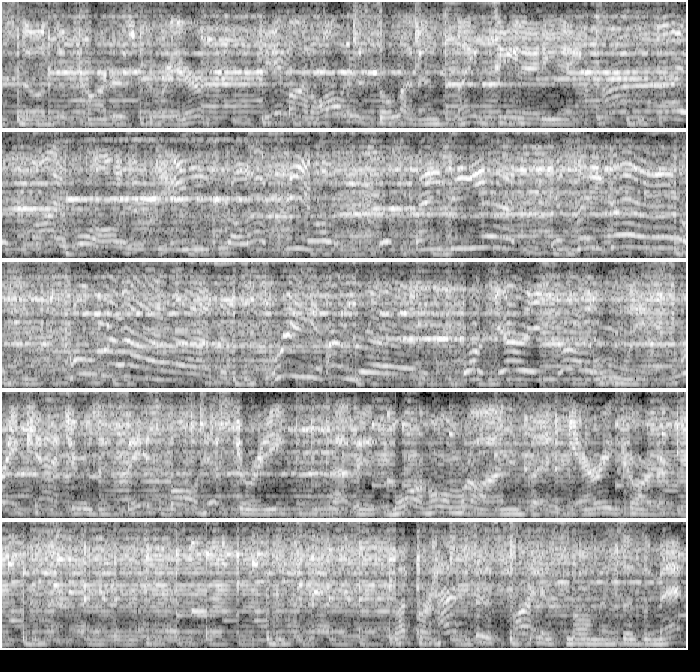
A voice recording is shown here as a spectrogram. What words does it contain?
Milestones of Carter's career came on August 11th, 1988. High fly ball hit deep to left field. This may be it. It may go. Home run! 300 for Gary Carter. Only three catchers in baseball history have hit more home runs than Gary Carter. But perhaps his finest moments as a Met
